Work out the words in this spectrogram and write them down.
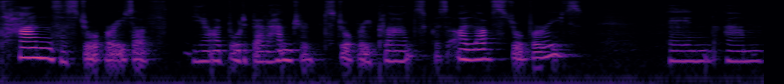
tons of strawberries. I've yeah, I bought about a hundred strawberry plants because I love strawberries, and um,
